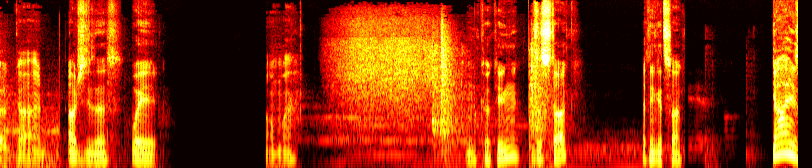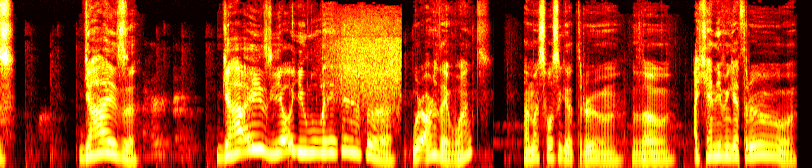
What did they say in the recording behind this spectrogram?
Good god. I'll just do this. Wait. Oh my. I'm cooking. Is it stuck? I think it's stuck. Guys! Guys! Guys! Yo, you live! Where are they? What? How am I supposed to get through? Low. I can't even get through!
